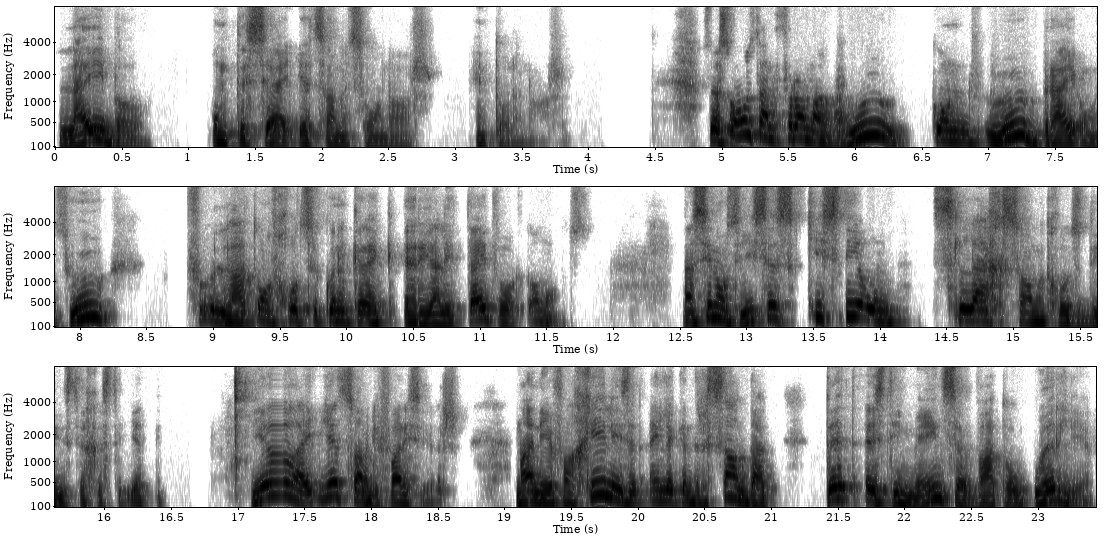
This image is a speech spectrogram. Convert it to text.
label om te sê hy eet saam met sondaars en tollenaars. So as ons dan vra maar hoe kon hoe brei ons hoe laat ons God se koninkryk 'n realiteit word om ons. Dan sien ons Jesus kies nie om slegs saam met godsdienstiges te eet nie. Ja, hy eet saam met die fariseërs. Maar in die evangelie is dit eintlik interessant dat dit is die mense wat hom oorlewer,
